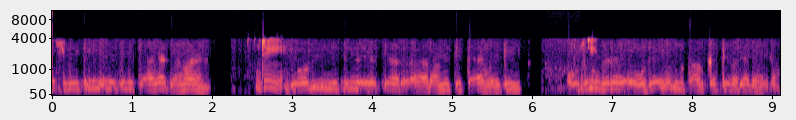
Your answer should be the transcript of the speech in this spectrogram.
ਇਸ ਮੀਟਿੰਗ ਦੇ ਵਿੱਚ ਵਿਚਾਰਿਆ ਜਾਣਾ ਹੈ ਜੀ। ਜੋ ਵੀ ਮੀਟਿੰਗ ਦੇ ਵਿੱਚ ਰਣਨੀਤੀ ਤੈਅ ਹੋਏਗੀ ਉਸ ਨੂੰ ਫਿਰ ਉਸੇ ਮੁਤਾਬਕ ਅੱਗੇ ਵਧਿਆ ਜਾਏਗਾ।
